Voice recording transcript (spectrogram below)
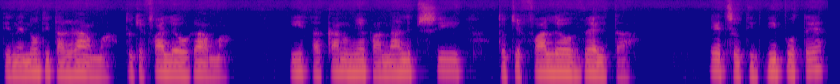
την ενότητα Γ, το κεφάλαιο Γ. Ή θα κάνω μια επανάληψη το κεφάλαιο Δέλτα. Έτσι οτιδήποτε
